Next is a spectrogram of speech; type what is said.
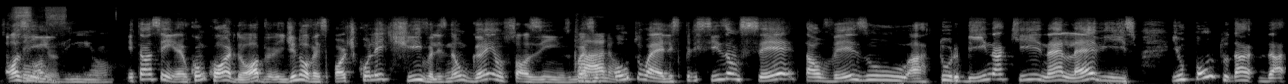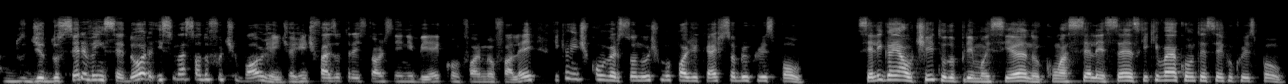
Sozinho. Sozinho. Então, assim, eu concordo, óbvio. E, de novo, é esporte coletivo, eles não ganham sozinhos. Mas claro. o ponto é, eles precisam ser, talvez, o, a turbina que né, leve isso. E o ponto da, da do, de, do ser vencedor, isso não é só do futebol, gente. A gente faz o Três Stories NBA, conforme eu falei. O que, que a gente conversou no último podcast sobre o Chris Paul? Se ele ganhar o título, primo, esse ano, com as seleções, o que, que vai acontecer com o Chris Paul?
